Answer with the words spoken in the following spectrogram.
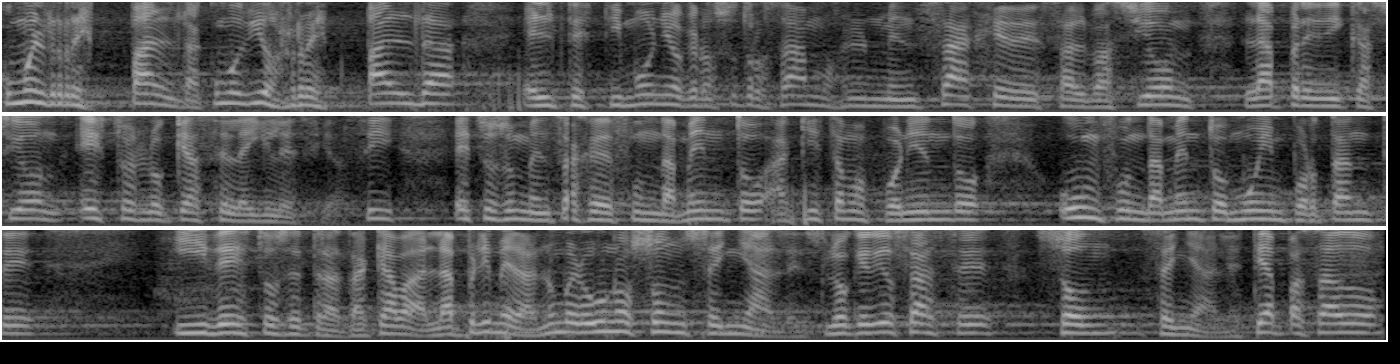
cómo Él respalda, cómo Dios respalda el testimonio que nosotros damos, el mensaje de salvación, la predicación. Esto es lo que hace la iglesia. ¿sí? Esto es un mensaje de fundamento. Aquí estamos poniendo un fundamento muy importante y de esto se trata. Acá va. La primera, número uno, son señales. Lo que Dios hace son señales. ¿Te ha pasado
